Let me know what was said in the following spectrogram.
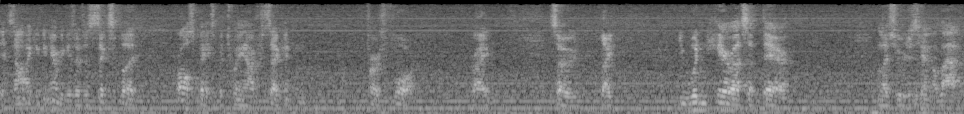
it's not like you can hear because there's a six foot crawl space between our second and first floor, right? So like you wouldn't hear us up there unless you were just hearing the ladder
